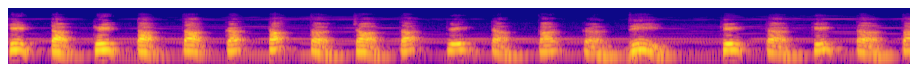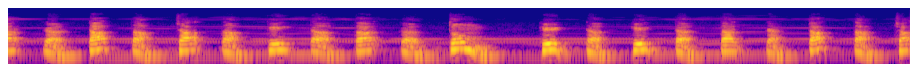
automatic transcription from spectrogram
कीट कीट तक त त च त कीट तक दी कीट कीट तक ट त च त कीट तक तुम कीट कीट तक त त च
